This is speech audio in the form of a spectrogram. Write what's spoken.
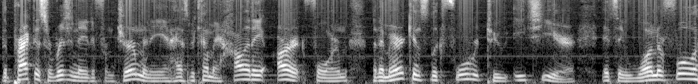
The practice originated from Germany and has become a holiday art form that Americans look forward to each year. It's a wonderful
